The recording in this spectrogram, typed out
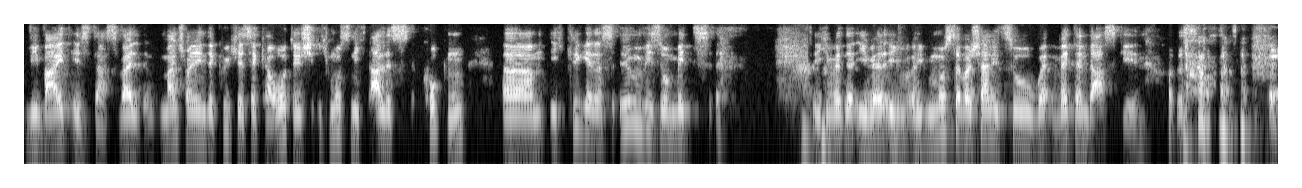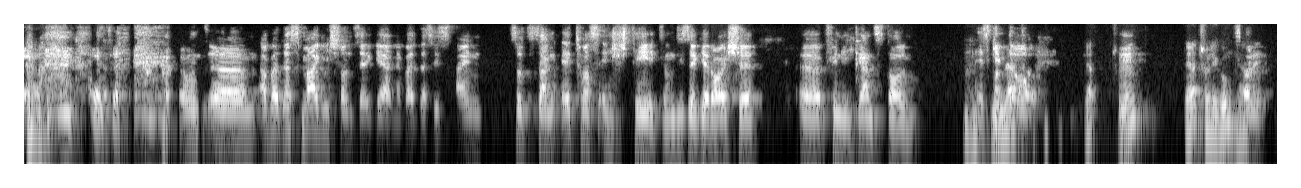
wie weit ist das? Weil manchmal in der Küche ist sehr chaotisch. Ich muss nicht alles gucken. Ähm, ich kriege das irgendwie so mit. Ich, werde, ich, werde, ich, musste wahrscheinlich zu Wetten das gehen. und, ähm, aber das mag ich schon sehr gerne, weil das ist ein sozusagen etwas entsteht und diese Geräusche äh, finde ich ganz toll. Mhm. Es gibt auch. Ja, Entschuldigung. Hm? Ja, Entschuldigung. Sorry. Ja.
